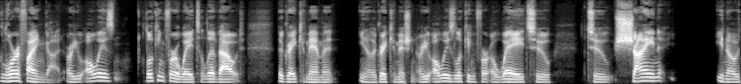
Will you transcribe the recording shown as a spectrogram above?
glorifying God? Are you always looking for a way to live out the great commandment, you know, the great commission? Are you always looking for a way to to shine, you know,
